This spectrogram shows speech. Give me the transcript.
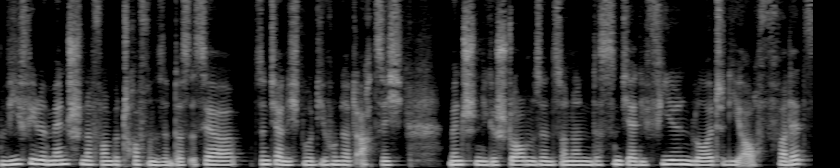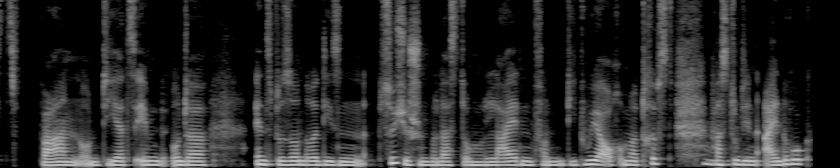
wie viele Menschen davon betroffen sind, das ist ja, sind ja nicht nur die 180 Menschen, die gestorben sind, sondern das sind ja die vielen Leute, die auch verletzt waren und die jetzt eben unter insbesondere diesen psychischen Belastungen leiden, von die du ja auch immer triffst, mhm. hast du den Eindruck,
